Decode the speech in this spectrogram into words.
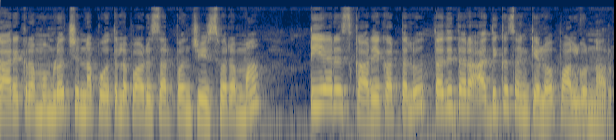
కార్యక్రమంలో చిన్నపోతులపాడు సర్పంచ్ ఈశ్వరమ్మ టీఆర్ఎస్ కార్యకర్తలు తదితర అధిక సంఖ్యలో పాల్గొన్నారు.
